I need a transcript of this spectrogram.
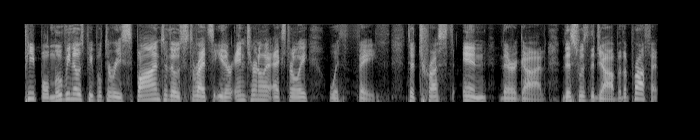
people, moving those people to respond to those threats, either internally or externally, with faith, to trust in their God. This was the job of the prophet.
